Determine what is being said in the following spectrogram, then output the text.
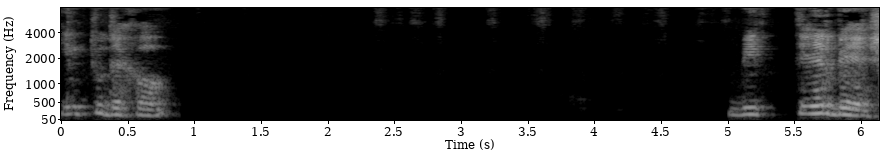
কিন্তু দেখো, বৃত্তের বেশ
